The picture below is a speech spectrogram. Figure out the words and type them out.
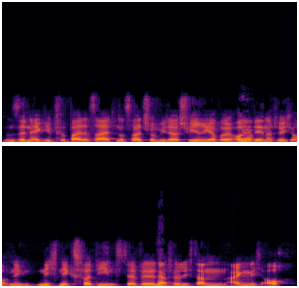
Sinn ergibt für beide Seiten, ist halt schon wieder schwieriger, weil Holiday ja. natürlich auch nicht, nicht nichts verdient. Der will ja. natürlich dann eigentlich auch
